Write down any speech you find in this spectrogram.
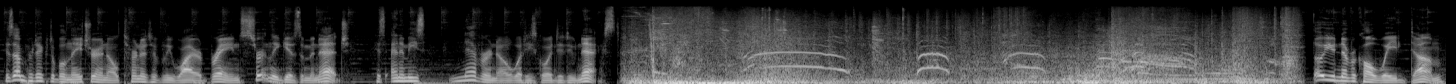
his unpredictable nature and alternatively wired brain certainly gives him an edge. His enemies never know what he's going to do next. Though you'd never call Wade dumb,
